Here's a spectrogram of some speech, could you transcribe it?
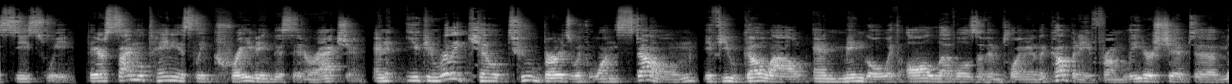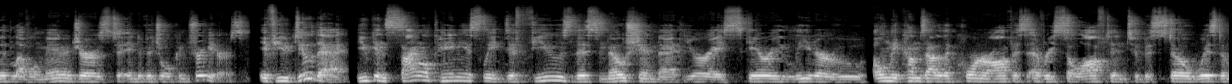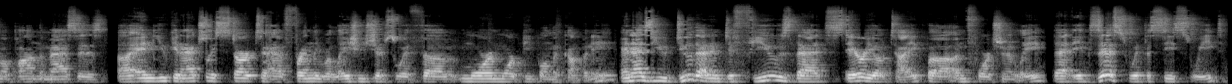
C suite, they are simultaneously craving this interaction. And you can really kill two birds with one stone if you go out and mingle with all levels of employment in the company, from leadership to mid level managers to individual contributors. If you do that, you can simultaneously diffuse this notion that you're a scary leader who only comes out of the corner office every so often to bestow wisdom upon the masses. Uh, and you can actually start to have friendly relationships with uh, more and more people in the company. And as you do that and diffuse that stereotype, uh, unfortunately, that exists with the C suite,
